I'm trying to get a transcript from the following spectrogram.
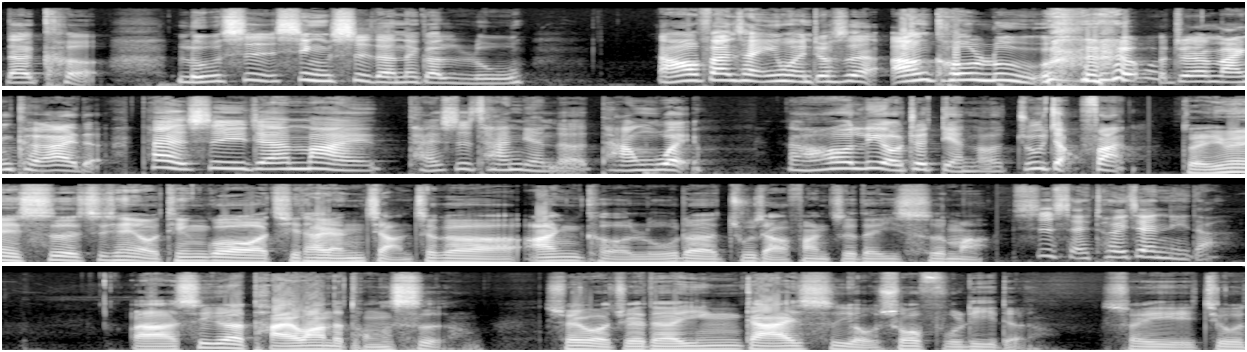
的可，卢是姓氏的那个卢，然后翻成英文就是 Uncle Lu，我觉得蛮可爱的。它也是一间卖台式餐点的摊位。然后 Leo 就点了猪脚饭。对，因为是之前有听过其他人讲这个安可卢的猪脚饭值得一吃嘛？是谁推荐你的？啊，是一个台湾的同事，所以我觉得应该是有说服力的，所以就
